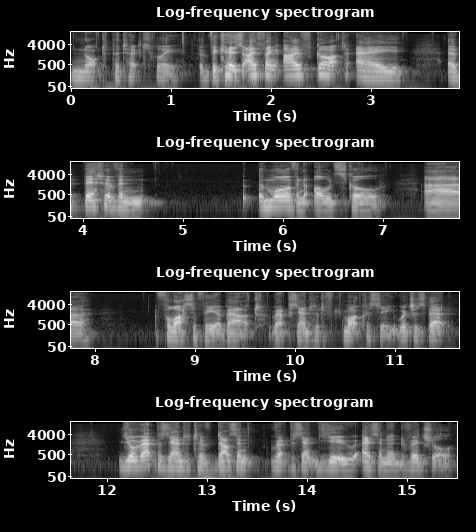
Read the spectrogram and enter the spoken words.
not particularly, because I think I've got a a bit of an a more of an old school uh, philosophy about representative democracy, which is that your representative doesn't represent you as an individual;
